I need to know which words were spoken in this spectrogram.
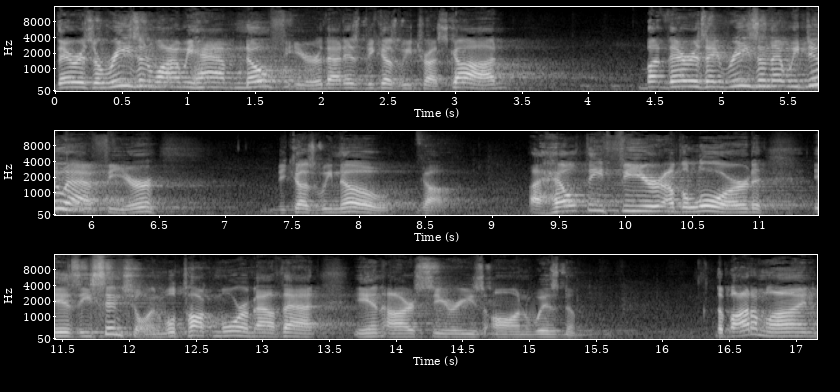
there is a reason why we have no fear, that is because we trust God. But there is a reason that we do have fear, because we know God. A healthy fear of the Lord is essential, and we'll talk more about that in our series on wisdom. The bottom line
